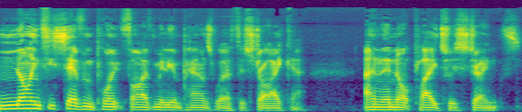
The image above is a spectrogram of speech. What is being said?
ninety-seven point five million pounds worth of striker and they're not played to his strengths?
